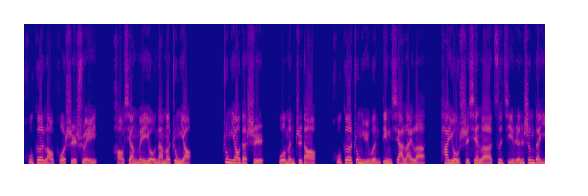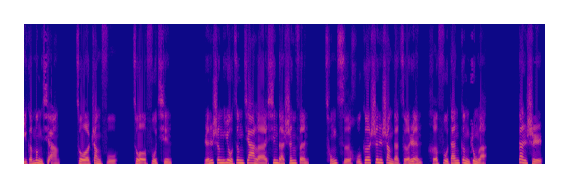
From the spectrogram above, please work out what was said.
胡歌老婆是谁，好像没有那么重要。重要的是，我们知道胡歌终于稳定下来了，他又实现了自己人生的一个梦想——做丈夫、做父亲，人生又增加了新的身份。从此，胡歌身上的责任和负担更重了。但是，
